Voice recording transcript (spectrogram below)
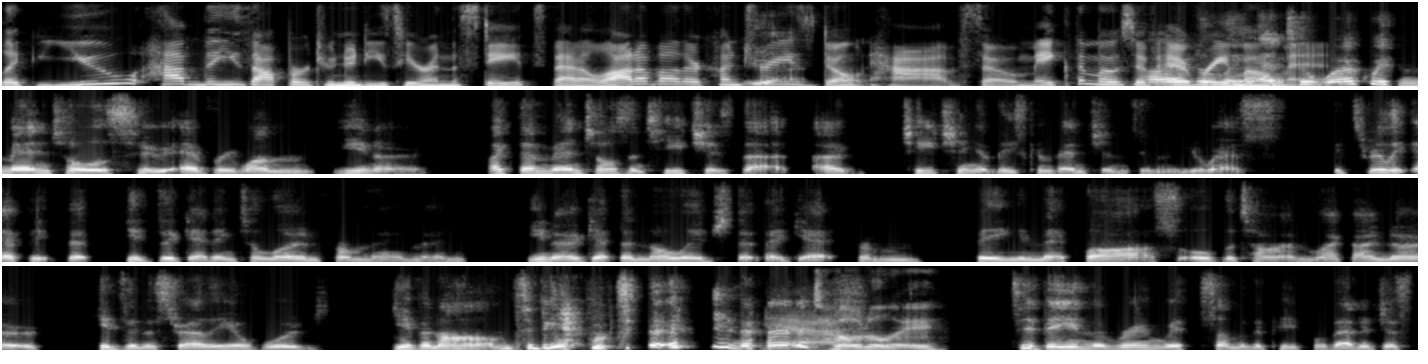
like you have these opportunities here in the states that a lot of other countries yeah. don't have. So make the most totally. of every moment. And to work with mentors who everyone, you know, like they're mentors and teachers that are teaching at these conventions in the US. It's really epic that kids are getting to learn from them and, you know, get the knowledge that they get from being in their class all the time. Like I know kids in Australia would give an arm to be able to, you know, yeah. totally to be in the room with some of the people that are just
